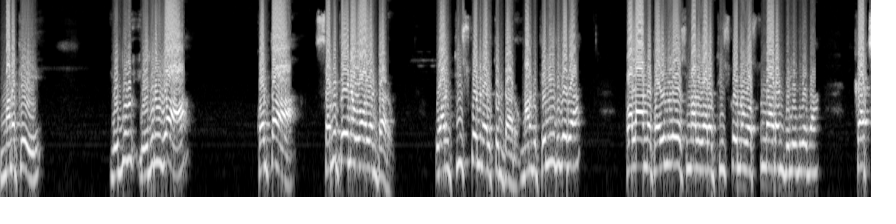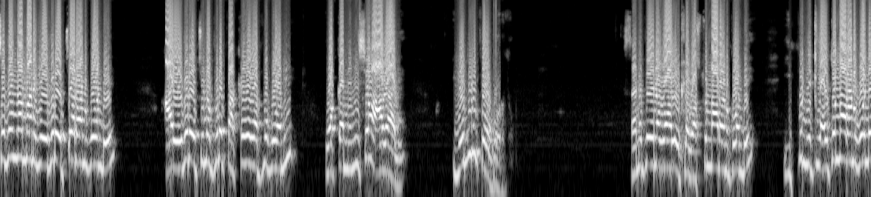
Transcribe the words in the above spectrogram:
మనకి ఎదురు ఎదురుగా కొంత చనిపోయిన వాళ్ళు అంటారు వాళ్ళు తీసుకొని వెళ్తుంటారు. మనకు తెలియదు కదా ఫలానా టైంలో మళ్ళీ వాళ్ళు తీసుకొని వస్తున్నారని తెలియదు కదా. ఖచ్చితంగా మనకి ఎదురు వచ్చారనుకోండి ఆ ఎదురు వచ్చినప్పుడు పక్కగా తప్పుకొని ఒక్క నిమిషం ఆగాలి. ఎదురు పోకూడదు. చనిపోయిన వాళ్ళు ఇట్లా వస్తున్నారు అనుకోండి ఇప్పుడు ఇట్లా వెళ్తున్నారనుకోండి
